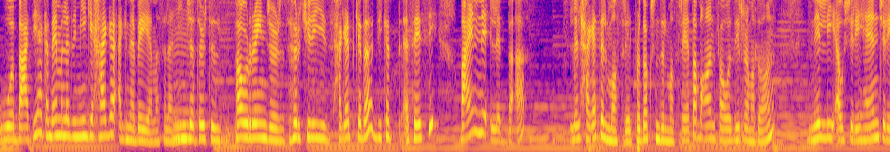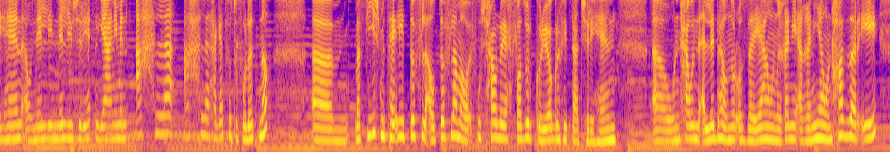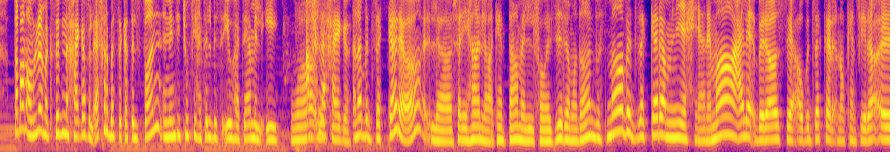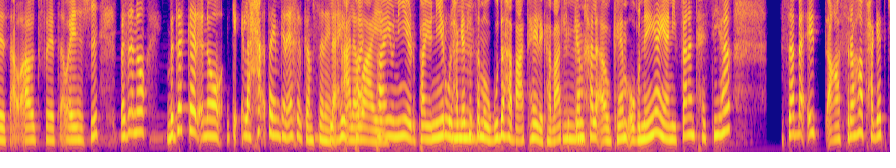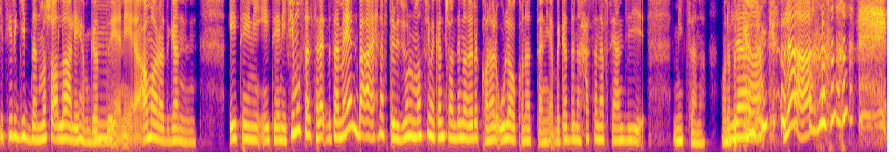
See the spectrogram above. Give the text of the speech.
وبعديها كان دايما لازم يجي حاجة أجنبية مثلا مم. Ninja Turtles Power Rangers Hercules حاجات كده. دي كانت أساسي. بعدين نقلب بقى للحاجات المصري ال productions المصرية. طبعا فوازير رمضان. نيلي أو شريهان شريهان أو نيلي نيلي وشريهان يعني من أحلى أحلى حاجات في طفولتنا. مفيش متهيألي طفل أو طفلة ما وقفوش حاولوا يحفظوا ال choreography بتاعت شريهان. آه، ونحاول نقلدها ونرقص زيها ونغني أغانيها ونحذر إيه. طبعا عمرنا ما كسبنا حاجة في الآخر بس كانت ال fun إن انت تشوفي هتلبس إيه وهتعمل إيه. wow. أحلى حاجة. أنا بتذكرها لشريهان لما كانت تعمل فوازير رمضان بس ما بتذكرها منيح يعني ما علق براسي أو بتذكر إنه كان في رقص أو outfit أو أي شيء بس إنه بتذكر إنه لحقتها يمكن آخر كم سنة لا هي على وعي pioneer pioneer والحاجات. لسه موجودة هبعتها لك هبعت لك. كام حلقة أو كام أغنية يعني فعلا تحسيها سبقت عصرها في حاجات كتير جدا ما شاء الله عليها بجد. مم. يعني قمرة تجنن إيه تاني؟ إيه تاني؟ في مسلسلات. زمان بقى إحنا في التلفزيون المصري ما كانش عندنا غير القناة الأولى والقناة التانية. بجد أنا حاسة نفسي عندي 100 سنة وأنا لا. بتكلم كده. لا.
